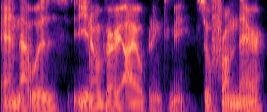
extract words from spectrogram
and that was you know very eye opening to me. So from there,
